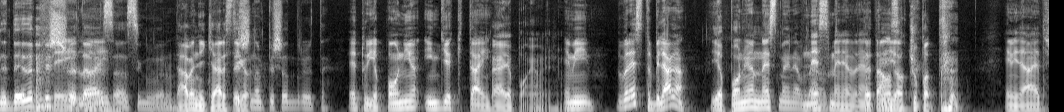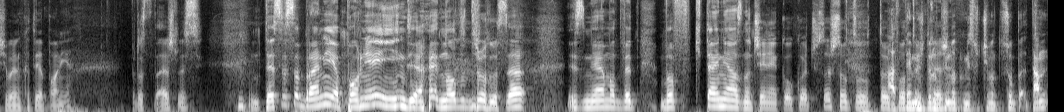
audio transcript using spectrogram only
Не дей да пишеш, давай сега да си говорим. Да, бе, Ники, аре Те стига. ще напишат другите. ето Япония, Индия, Китай. Е, Япония. Еми, добре, стабиляга. Япония не сменя времето. Не сменя Те времето. там се чупат. Еми да, ето ще бъдем като Япония. Представяш ли си? Те са събрани Япония и Индия, едно до друго. Са, извинявам, две... В Китай няма значение колко е часа, защото той А те между другото имат, мисля, че имат супер... Там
